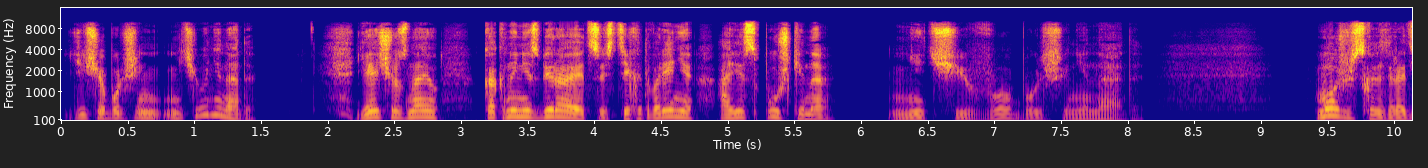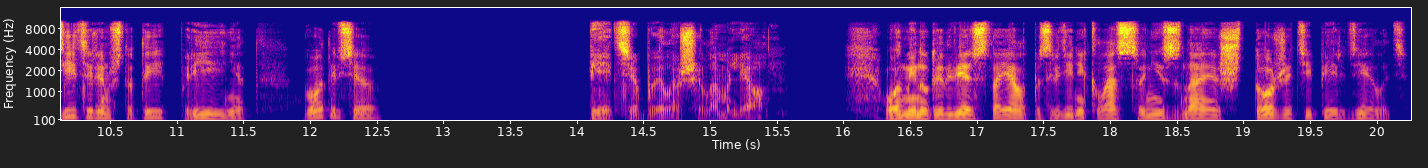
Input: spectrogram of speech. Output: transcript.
еще больше ничего не надо? Я еще знаю, как ныне сбирается стихотворение А.С. Пушкина. Ничего больше не надо. Можешь сказать родителям, что ты принят. Вот и все. Петя был ошеломлен. Он минуты две стоял посредине класса, не зная, что же теперь делать.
